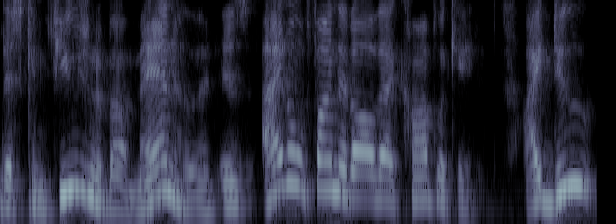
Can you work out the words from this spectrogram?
this confusion about manhood is I don't find it all that complicated. I do,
